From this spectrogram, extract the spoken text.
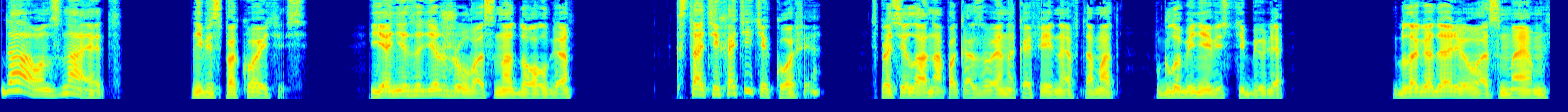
«Да, он знает. Не беспокойтесь, я не задержу вас надолго. Кстати, хотите кофе? Спросила она, показывая на кофейный автомат в глубине вестибюля. Благодарю вас, мэм.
